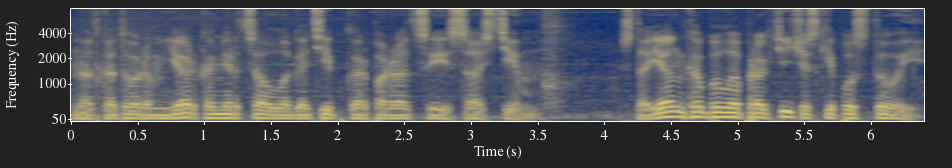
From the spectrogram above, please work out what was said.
над которым ярко мерцал логотип корпорации «Састим». Стоянка была практически пустой.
